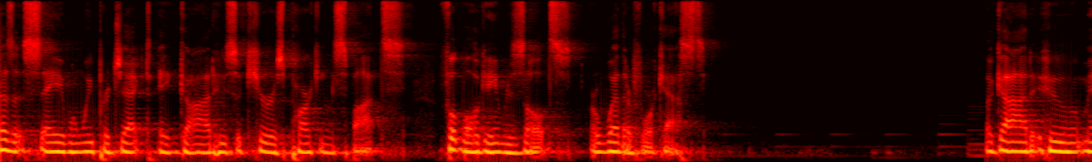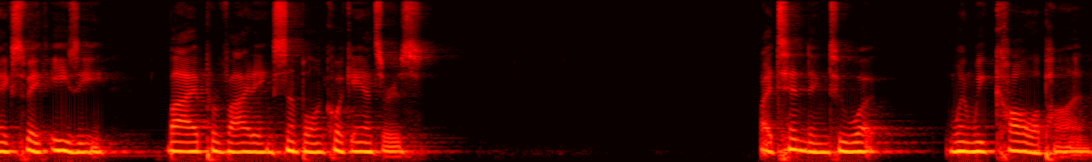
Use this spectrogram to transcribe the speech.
Does it say when we project a God who secures parking spots, football game results, or weather forecasts? A God who makes faith easy by providing simple and quick answers, by tending to what when we call upon,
